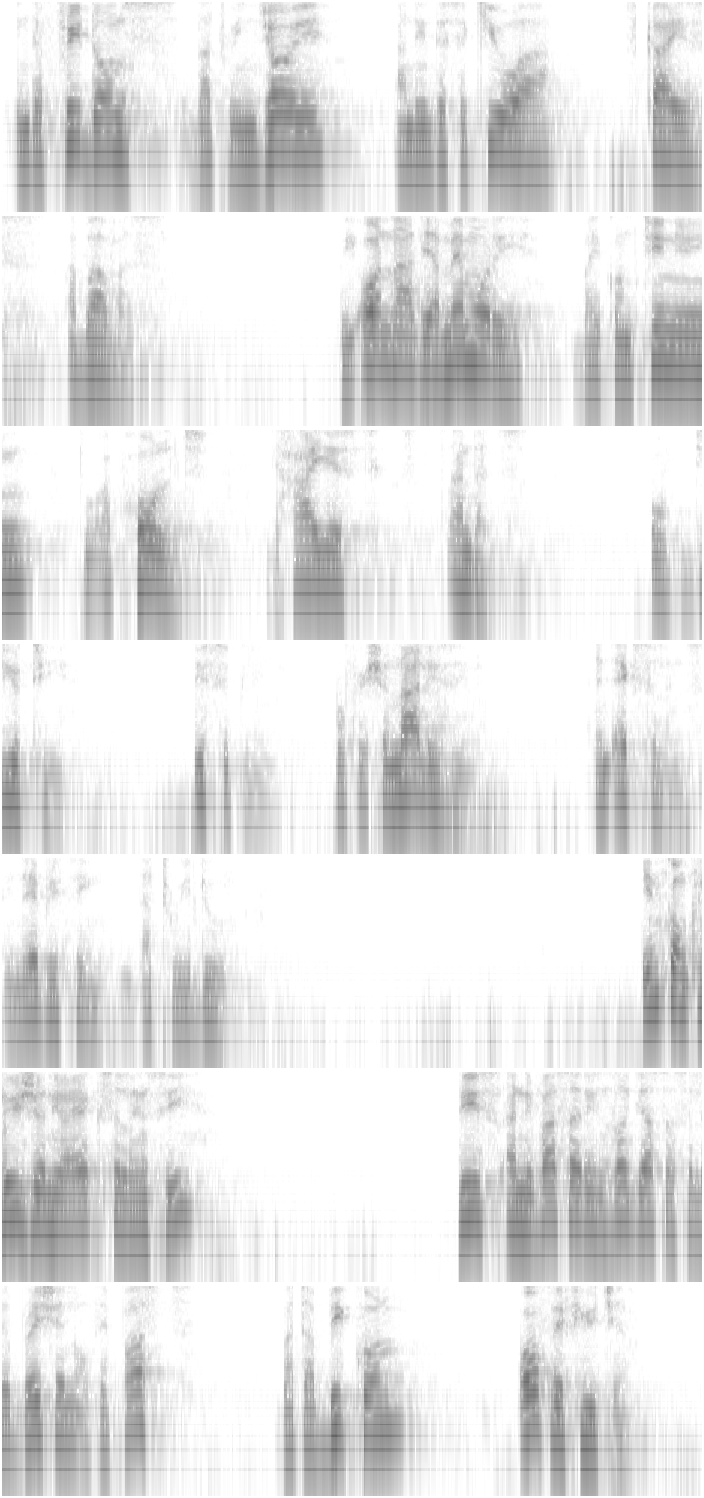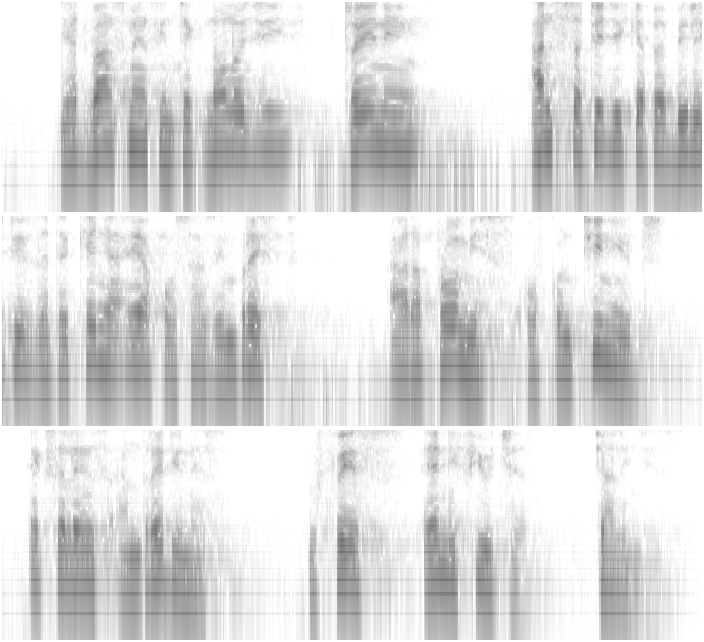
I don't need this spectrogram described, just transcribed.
in the freedoms that we enjoy and in the secure skies above us. We honor their memory by continuing to uphold the highest standards of duty, discipline, professionalism, and excellence in everything that we do. In conclusion, Your Excellency, this anniversary is not just a celebration of the past, but a beacon of the future. The advancements in technology, training, and strategic capabilities that the Kenya Air Force has embraced are a promise of continued excellence and readiness to face any future challenges.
